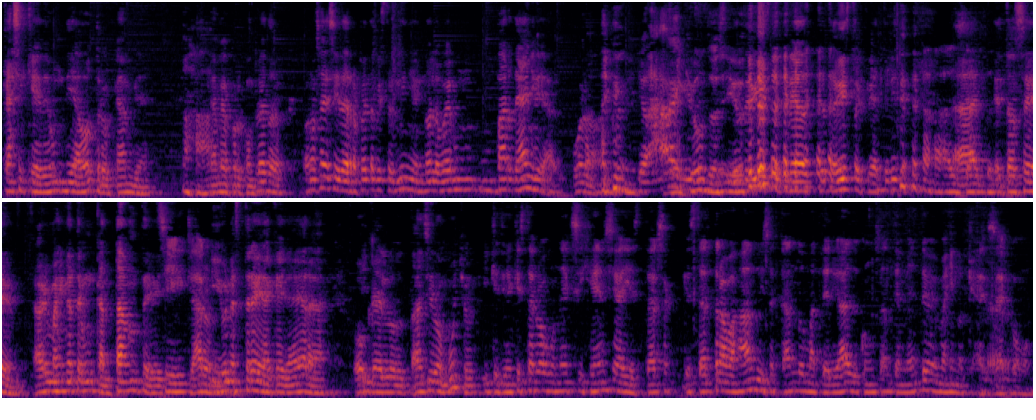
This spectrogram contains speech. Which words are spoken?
casi que de un día a otro cambia, Ajá. cambia por completo. O no sé si de repente viste un niño y no lo ves un, un par de años y ya, bueno, yo, ay, yo te he visto, cria- yo te he visto, criaturita. Ah, Exacto. entonces, ahora imagínate un cantante Sí, claro. y una estrella que ya era, o Y- que lo han sido muchos. y que tiene que estar bajo una exigencia y estar, estar trabajando y sacando material constantemente, me imagino que debe ser como...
